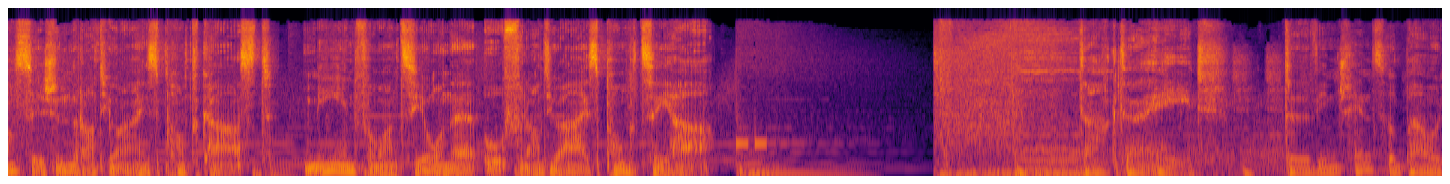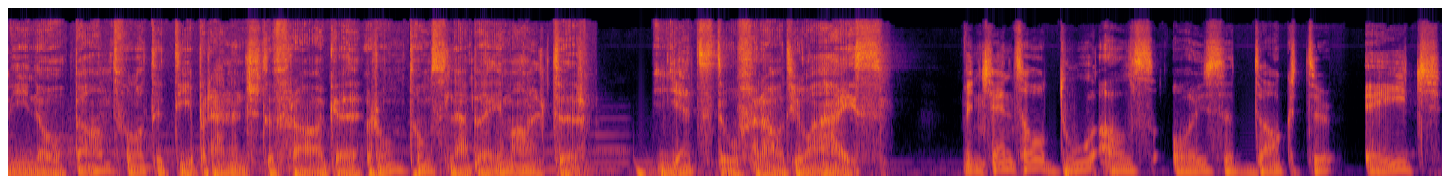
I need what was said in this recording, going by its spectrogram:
Das ist ein Radio 1 Podcast. Mehr Informationen auf radio1.ch. Dr. Age. Der Vincenzo Paolino beantwortet die brennendsten Fragen rund ums Leben im Alter. Jetzt auf Radio 1. Vincenzo, du als unser Dr. Age.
